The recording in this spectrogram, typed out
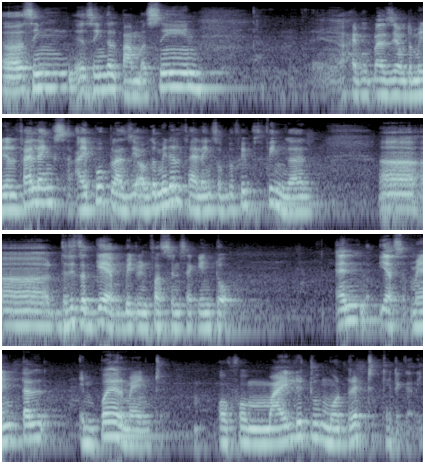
uh, sing, single palm machine hypoplasia of the middle phalanx hypoplasia of the middle phalanx of the fifth finger uh, uh, there is a gap between first and second toe. And yes mental impairment of a mild to moderate category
